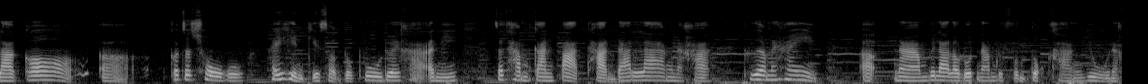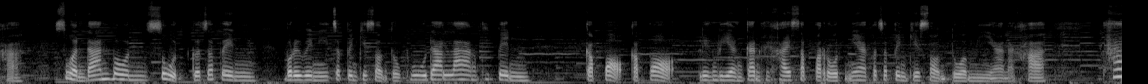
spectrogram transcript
แล้วก็เออก็จะโชว์ให้เห็นเกสรตัวผู้ด้วยค่ะ อันนี้จะทำการปาดฐานด้านล่างนะคะ เพื่อไม่ให้น้ำเวลาเรารดน้ำหรือฝนตกค้างอยู่นะคะ ส่วนด้านบนสุดก็จะเป็นบริเวณนี้จะเป็นเกสรตัวผู้ด้านล่างที่เป็นกระเปาะกระเปาะเรียงๆกันคล้ายๆ สับปะรดเนี่ยก็จะเป็นเกสรตัวเมียนะคะ ถ้า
